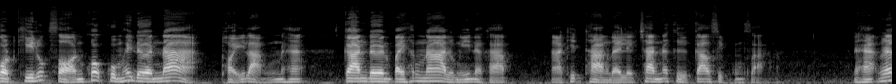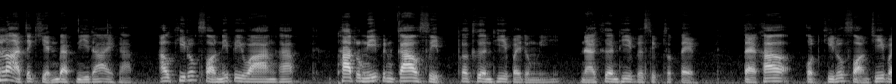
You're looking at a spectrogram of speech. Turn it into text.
กดคีย์ลูกศรควบคุมให้เดินหน้าถอยหลังนะฮะการเดินไปข้างหน้าตรงนี้นะครับ ทิศทาง direction ก็คือ 90 องศานะฮะเพราะฉะนั้นเราอาจจะเขียนแบบนี้ได้ครับ เอาคีย์ลูกศรนี้ไปวางครับ ถ้าตรงนี้เป็น 90 ก็เคลื่อนที่ไปตรงนี้นะเคลื่อนที่ไป 10 สเต็ปแต่ถ้ากดคีย์ลูกศรชี้ไป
